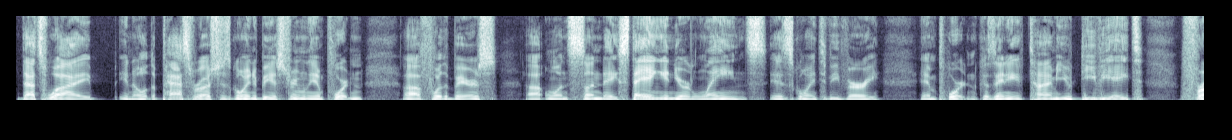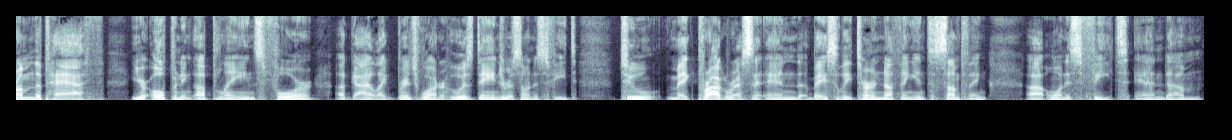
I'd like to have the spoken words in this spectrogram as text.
that's why you know the pass rush is going to be extremely important uh, for the Bears uh, on Sunday. Staying in your lanes is going to be very important because anytime you deviate from the path, you're opening up lanes for a guy like Bridgewater, who is dangerous on his feet, to make progress and basically turn nothing into something uh, on his feet. And um,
